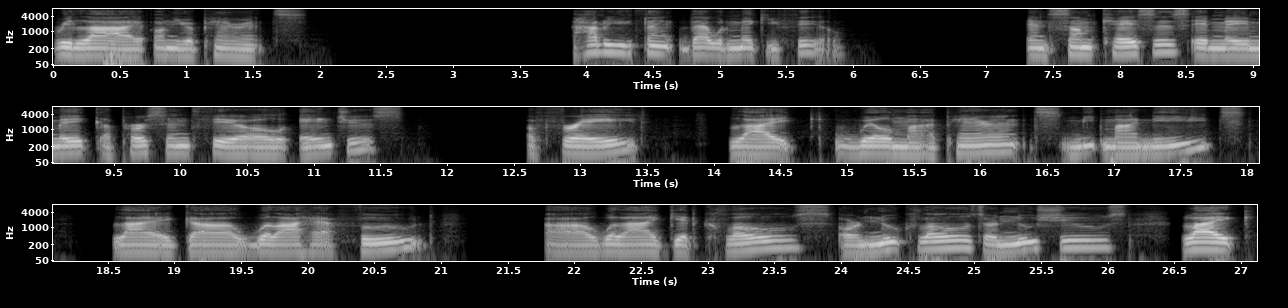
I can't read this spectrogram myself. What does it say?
rely on your parents. How do you think that would make you feel? In some cases, it may make a person feel anxious, afraid, like, will my parents meet my needs? Like, uh, will I have food? Uh, will I get clothes or new clothes or new shoes? Like,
